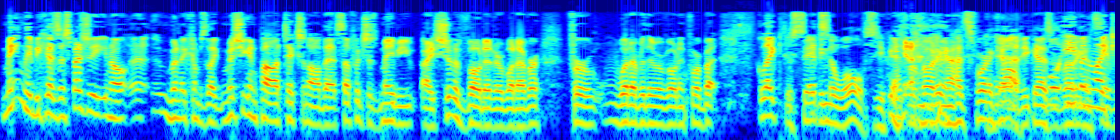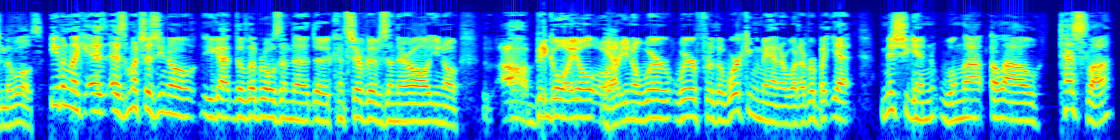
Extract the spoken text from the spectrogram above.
mainly because especially you know uh, when it comes to like Michigan politics and all that stuff, which is maybe I should have voted or whatever for whatever they were voting for, but like Just saving the wolves. You guys Yeah. were voting on. Swear to God, you guys Well, were voting even on like- saving the wolves. even like as, as much as you know you got the liberals and the, the conservatives and they're all you know ah big oil or Yep. you know we're we're for the working man or whatever but yet michigan will not allow tesla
